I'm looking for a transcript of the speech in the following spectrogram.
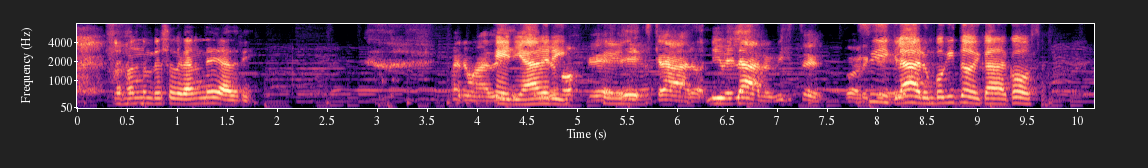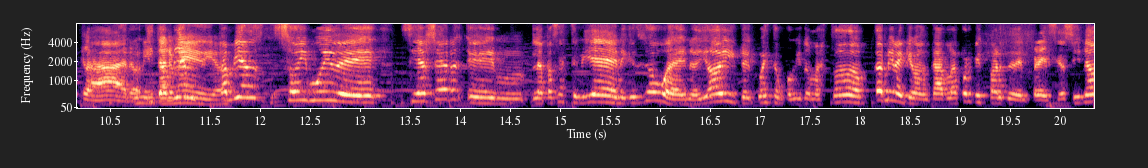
Les mando un beso grande, Adri. Bueno, Adri, Genia, Adri. tenemos que, Genia. eh, claro, nivelar, ¿viste? Porque- Sí, claro, un poquito de cada cosa. Claro, Un y también, intermedio. también soy muy de, si ayer em, la pasaste bien y que yo, bueno, y hoy te cuesta un poquito más todo, también hay que bancarla porque es parte del precio, si no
